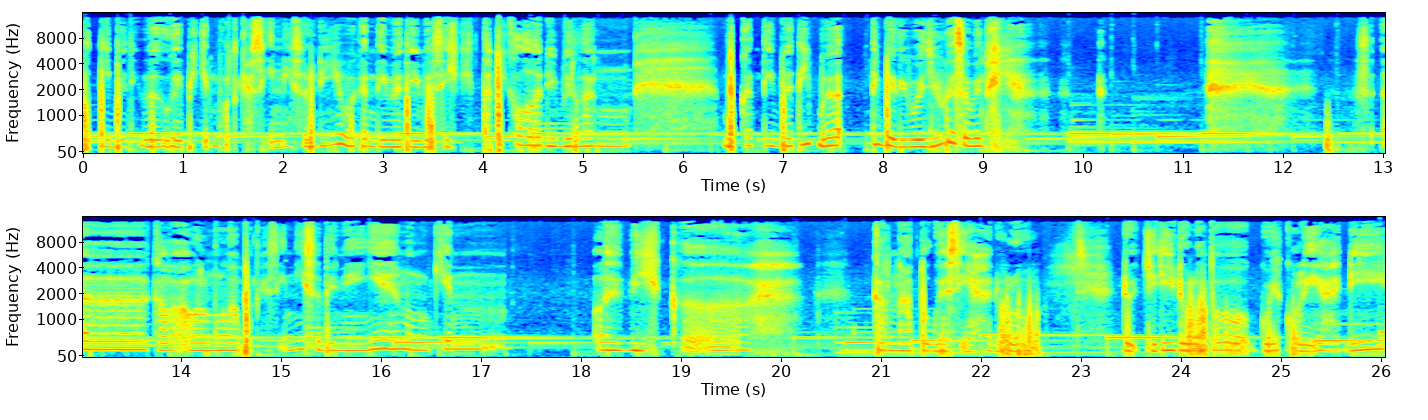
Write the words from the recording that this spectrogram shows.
Kok tiba-tiba gue bikin podcast ini? Sebenarnya bukan tiba-tiba sih tapi kalau dibilang bukan tiba-tiba tiba-tiba juga sebenarnya uh, kalau awal mula podcast ini sebenarnya mungkin lebih ke karena tugas ya dulu. Du, jadi dulu tuh gue kuliah di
